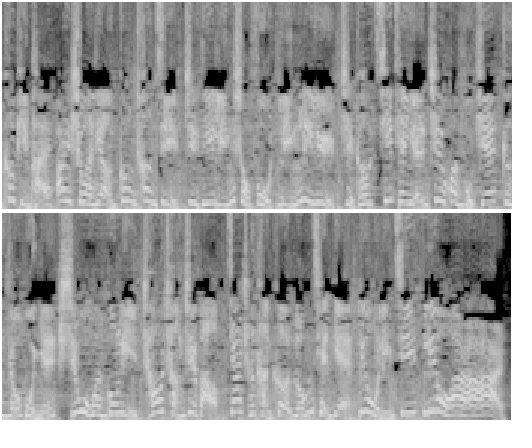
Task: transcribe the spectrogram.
克品牌二十万辆共创季，至低零首付、零利率，至高七千元置换补贴，更有五年十五万公里超长质保。嘉诚坦克龙泉店六五零七六二二二。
